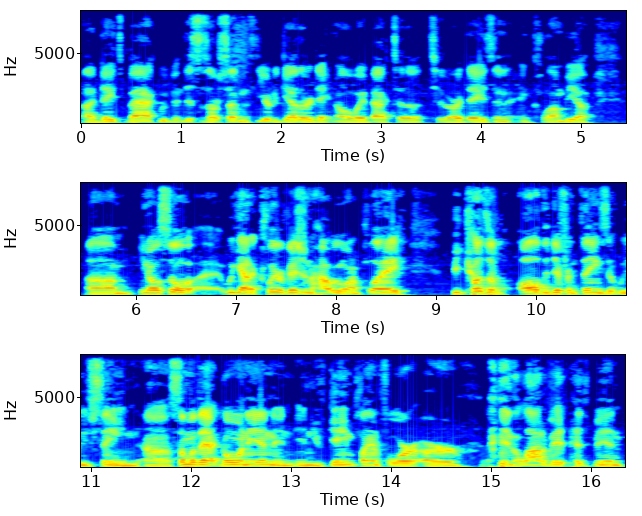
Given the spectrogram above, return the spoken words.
uh, dates back. We've been this is our seventh year together, dating all the way back to to our days in, in Columbia. Um, you know, so uh, we got a clear vision of how we want to play because of all the different things that we've seen, uh, some of that going in and, and, you've game planned for, or and a lot of it has been,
